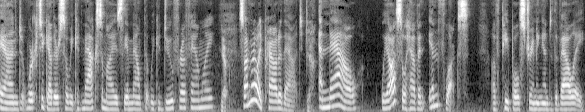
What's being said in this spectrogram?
and worked together so we could maximize the amount that we could do for a family Yep. so I'm really proud of that. Yeah. And now we also have an influx of people streaming into the valley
